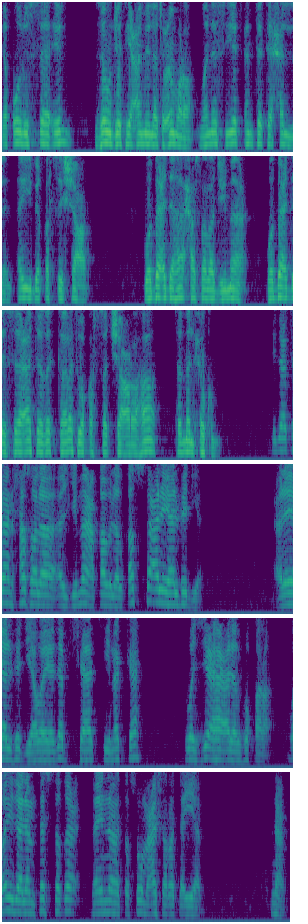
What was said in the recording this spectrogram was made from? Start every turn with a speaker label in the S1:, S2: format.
S1: يقول السائل زوجتي عملت عمرة ونسيت أن تتحلل أي بقص الشعر. وبعدها حصل جماع وبعد ساعة تذكرت وقصت شعرها فما الحكم؟
S2: إذا كان حصل الجماع قبل القص فعليها الفدية. عليها الفدية وهي ذبح شاة في مكة توزعها على الفقراء. وإذا لم تستطع فإنها تصوم عشرة أيام. نعم.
